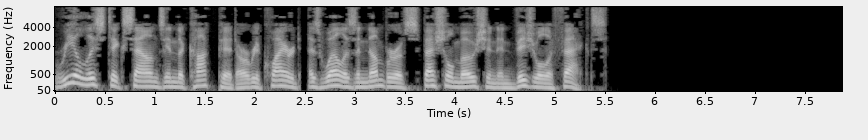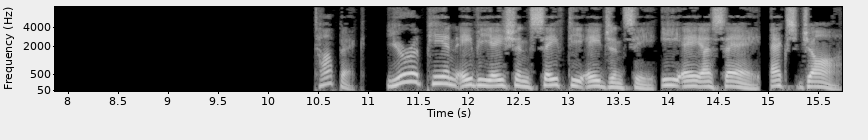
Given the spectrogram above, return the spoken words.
Realistic sounds in the cockpit are required, as well as a number of special motion and visual effects. European Aviation Safety Agency EASA, ex-JA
